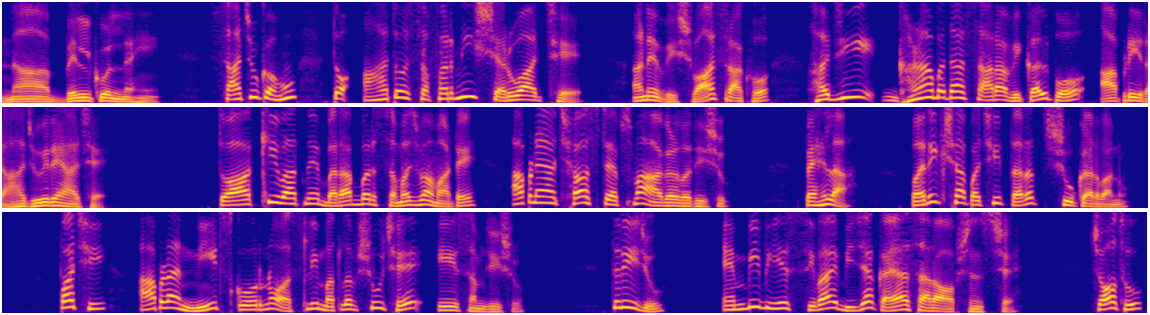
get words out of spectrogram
ના, બિલકુલ નહીં. સાચું કહું, તો આ તો સફરની શરૂઆત છે. અને વિશ્વાસ રાખો, હજી ઘણા બધા સારા વિકલ્પો આપણી રાહ જોઈ રહ્યા છે. તો આખી વાતને બરાબર સમજવા માટે આપણે આ છ સ્ટેપ્સમાં આગળ વધીશું. પહેલા, પરીક્ષા પછી તરત શું કરવાનું? પછી આપણા નીટ સ્કોરનો અસલી મતલબ શું છે એ સમજીશું. ત્રીજું, એમબીબીએસ સિવાય બીજા કયા સારા ઓપ્શન્સ છે? ચોથું,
